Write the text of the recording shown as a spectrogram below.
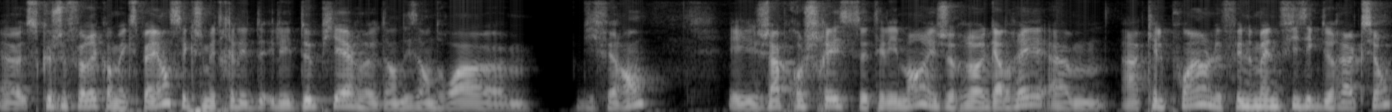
Euh, ce que je ferais comme expérience, c'est que je deux, les deux pierres dans des endroits différents et j'approcherai cet élément et je regarderai à quel point le phénomène physique de réaction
